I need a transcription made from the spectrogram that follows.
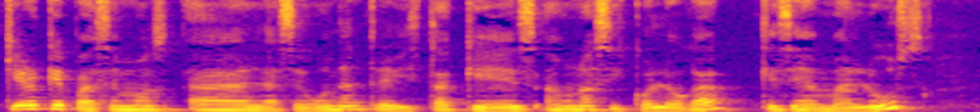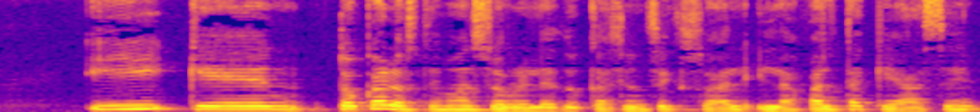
quiero que pasemos a la segunda entrevista que es a una psicóloga que se llama Luz y que toca los temas sobre la educación sexual y la falta que hace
